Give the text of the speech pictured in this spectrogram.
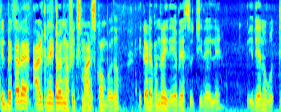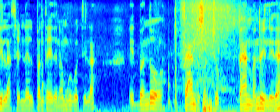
ಇಲ್ಲಿ ಬೇಕಾದ್ರೆ ಆಲ್ಟರ್ನೇಟಿವಾಗಿ ನಾವು ಫಿಕ್ಸ್ ಮಾಡಿಸ್ಕೊಬೋದು. ಈ ಕಡೆ ಬಂದರೆ ಇದು ಎ ಬಿ ಎಸ್ ಸ್ವಿಚ್ ಇದೆ ಇಲ್ಲಿ. ಇದೇನೋ ಗೊತ್ತಿಲ್ಲ ಸೆಂಡ್ ಹೆಲ್ಪ್ ಅಂತ ಇದೆ, ನಮಗೂ ಗೊತ್ತಿಲ್ಲ. ಇದು ಬಂದು ಫ್ಯಾನ್ದು ಸ್ವಿಚ್ಚು ಫ್ಯಾನ್ ಬಂದು ಇಲ್ಲಿದೆ.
